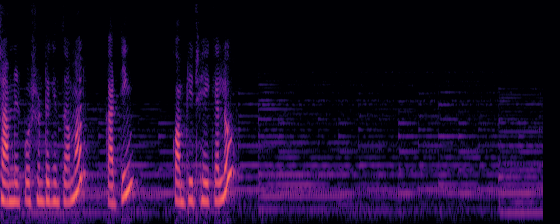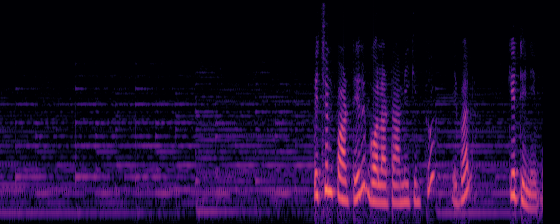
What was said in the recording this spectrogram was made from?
সামনের পোর্শনটা কিন্তু আমার কাটিং কমপ্লিট হয়ে গেল। পেছন পার্টের গলাটা আমি কিন্তু এবার কেটে নেব।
